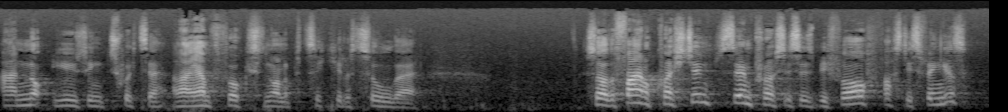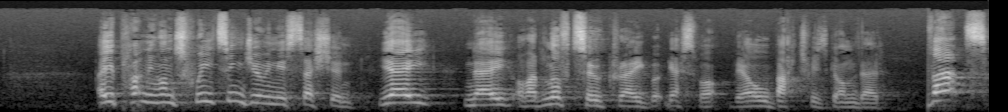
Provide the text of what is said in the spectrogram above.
are not using Twitter, and I am focusing on a particular tool there. So the final question, same process as before, fastest fingers. Are you planning on tweeting during this session? Yay, nay, or I'd love to, Craig, but guess what? The old battery's gone dead. That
